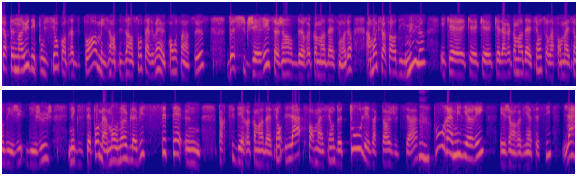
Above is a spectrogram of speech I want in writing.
certainement eu des positions contradictoires, mais ils en, ils en sont arrivés à un consensus de suggérer ce genre de recommandations-là. À moins que ça sorte des mus, là, et que, que, que, que la recommandation sur la formation des, ju- des juges n'existait pas, mais à mon humble avis, c'était une partie des recommandations, la formation de tous les acteurs judiciaires pour améliorer, et j'en reviens à ceci, la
